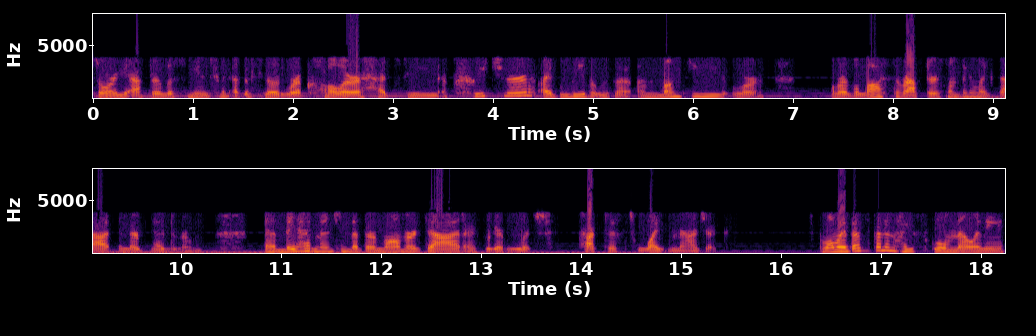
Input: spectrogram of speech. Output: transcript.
story after listening to an episode where a caller had seen a creature. I believe it was a, a monkey or or a velociraptor, something like that, in their bedroom. And they had mentioned that their mom or dad, I forget which, practiced white magic. Well, my best friend in high school, Melanie,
